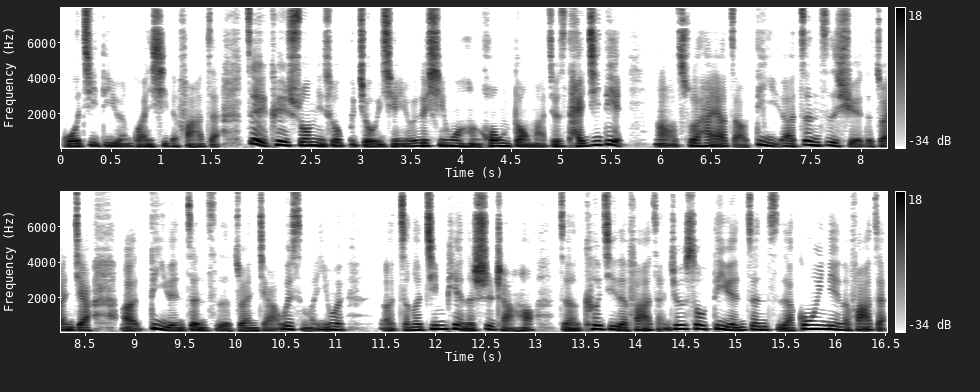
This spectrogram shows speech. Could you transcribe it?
国际地缘关系的发展。这也可以说明说，不久以前有一个新闻很轰动嘛，就是台积电啊，说他要找地呃政治学的专家啊，地缘政治的专家。为什么？因为呃，整个晶片的市场哈，整个科技的发展，就是受地缘政治啊、供应链的发展，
